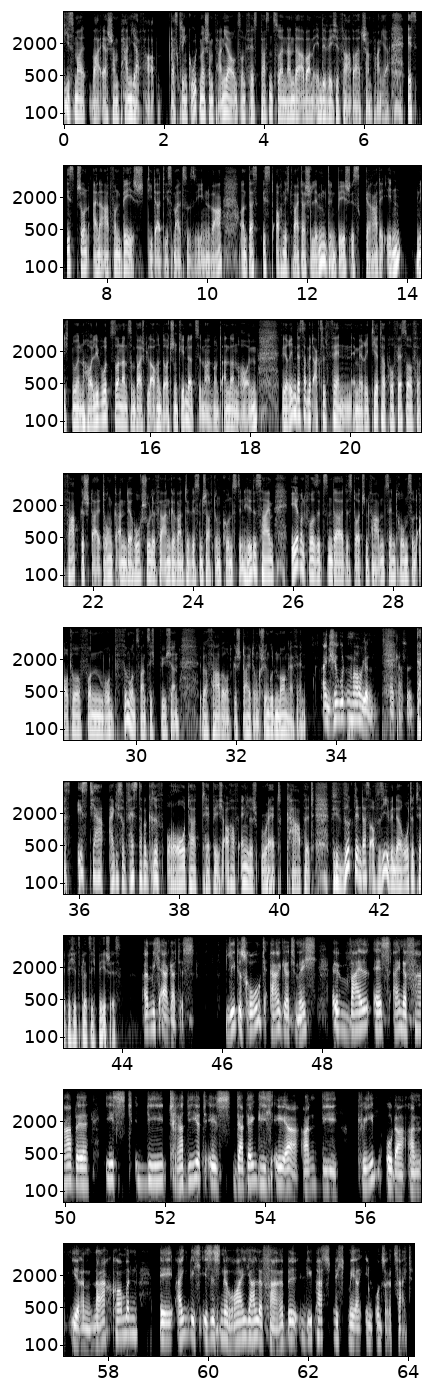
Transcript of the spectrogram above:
Diesmal war er champagnerfarben. Das klingt gut, mal Champagner und so ein Fest passen zueinander, aber am Ende welche Farbe hat Champagner? Es ist schon eine Art von Beige, die da diesmal zu sehen war. Und das ist auch nicht weiter schlimm, denn Beige ist gerade in. Nicht nur in Hollywood, sondern zum Beispiel auch in deutschen Kinderzimmern und anderen Räumen. Wir reden deshalb mit Axel Fenn, emeritierter Professor für Farbgestaltung an der Hochschule für angewandte Wissenschaft und Kunst in Hildesheim, Ehrenvorsitzender des Deutschen Farbenzentrums und Autor von rund 25 Büchern über Farbe und Gestaltung. Schönen guten Morgen, Herr Fenn. Einen schönen guten Morgen, Herr Kassel. Das ist ja eigentlich so ein fester Begriff, roter Teppich, auch auf Englisch Red Carpet. Wie wirkt denn das auf Sie, wenn der rote Teppich jetzt plötzlich beige ist? Äh, mich ärgert es. Jedes Rot ärgert mich, äh, weil es eine Farbe ist, die tradiert ist. Da denke ich eher an die Queen oder an ihren Nachkommen, äh, eigentlich ist es eine royale Farbe, die passt nicht mehr in unsere Zeit.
